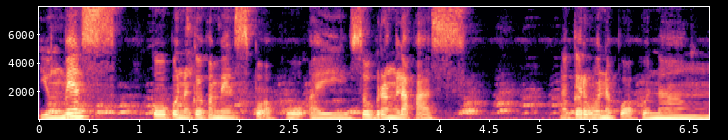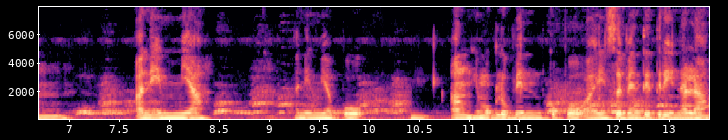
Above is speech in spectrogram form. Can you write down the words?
yung mens ko, pag nagkaka-mens po ako ay sobrang lakas, nagkaroon na po ako ng anemia. Anemia po. Ang hemoglobin ko po ay 73 na lang.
